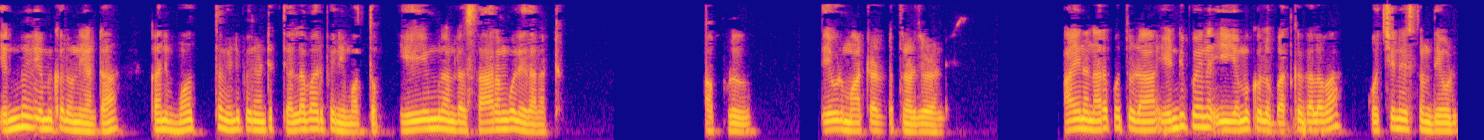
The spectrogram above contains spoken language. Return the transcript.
ఎన్నో ఎముకలు ఉన్నాయంట. కానీ మొత్తం ఎండిపోయినంటే తెల్లబారిపోయినాయి మొత్తం. ఏం అందులో? సారంగా లేదన్నట్టు. అప్పుడు దేవుడు మాట్లాడుతున్నాడు చూడండి. ఆయన నరపుత్రుడ ఎండిపోయిన ఈ ఎముకలు బతకగలవా? కొచ్చినేస్తుంది దేవుడు.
